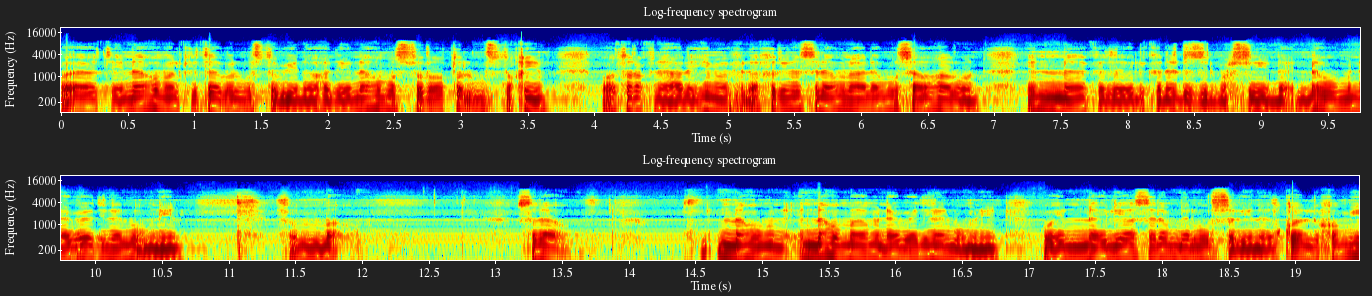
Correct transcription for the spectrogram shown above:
وآتيناهما الكتاب المستبين وهديناهما الصراط المستقيم وتركنا عليهما في الآخرين سلام على موسى وهارون. إنا كذلك نجزي المحسنين إنه من عبادنا المؤمنين. ثم سلام إنه من إنهما من عبادنا المؤمنين. وإن إلياس لمن المرسلين. إذ قال لقومه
